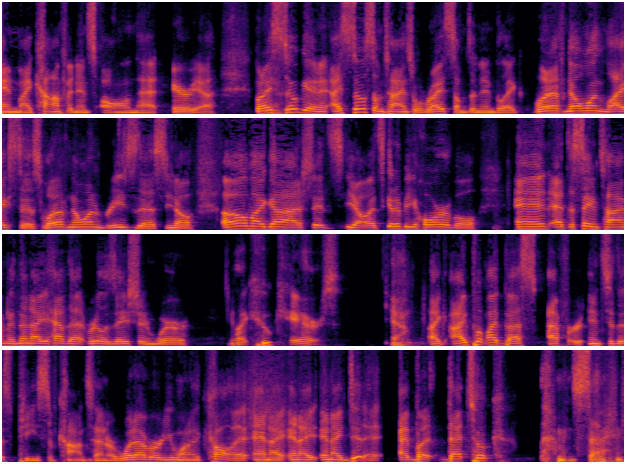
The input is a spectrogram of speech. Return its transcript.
and my confidence all in that area. But yeah. I still get it. I still sometimes will write something and be like, what if no one likes this? What if no one reads this? You know, oh my gosh, it's, you know, it's going to be horrible. And at the same time, and then I have that realization where you're like, who cares? Yeah. Like I put my best effort into this piece of content or whatever you want to call it. And I, and I, and I did it. But that took I mean, seven,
